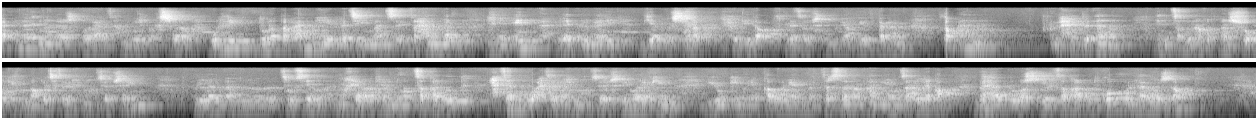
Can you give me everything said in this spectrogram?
العائلات اللي ما عندهاش القدره على تحمل واجبات الشراء واللي الدولة طبعا هي التي من سيتحمل يعني عبء العبء المالي ديال الشراء حدد 23 مليار ديال الدرهم. طبعا لحد الآن يعني على فقدان الشغل كيف ما قلت حتى 2025 التوسيع الانخراط في انظمه التقاعد حتى هو حتى 2025 ولكن يمكنني القول بأن الترسانة القانونيه المتعلقه بهذا الوش ديال التقاعد كلها واجده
